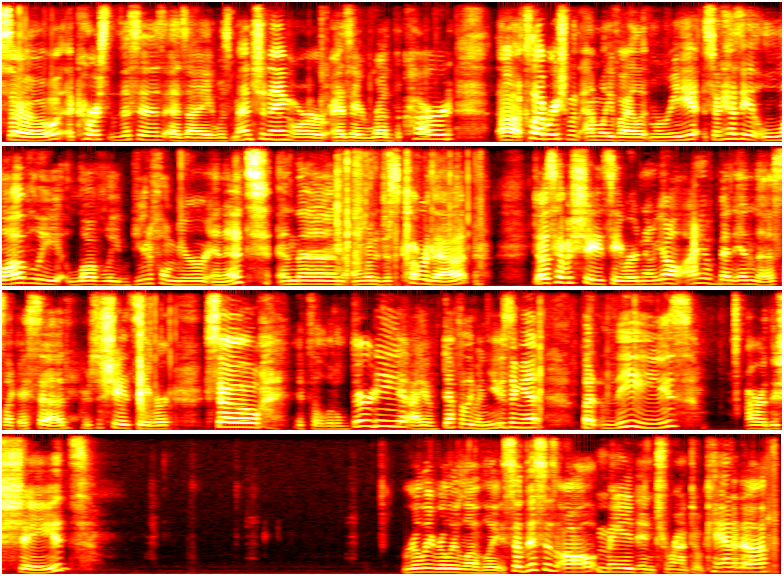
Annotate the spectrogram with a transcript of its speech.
So, of course, this is, as I was mentioning, or as I read the card, uh, a collaboration with Emily Violet Marie. So it has a lovely, lovely, beautiful mirror in it. And then I'm going to just cover that. Does have a shade saver. Now, y'all, I have been in this, like I said. Here's a shade saver. So it's a little dirty. I have definitely been using it. But these are the shades. Really, really lovely. So this is all made in Toronto, Canada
